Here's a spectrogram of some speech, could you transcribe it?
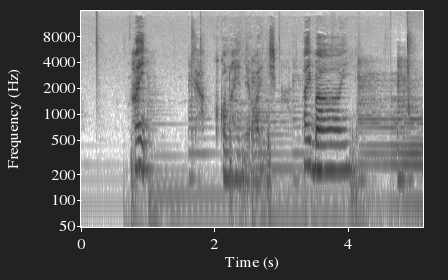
はい。じゃあここの辺で終わりにします。バイバーイ。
